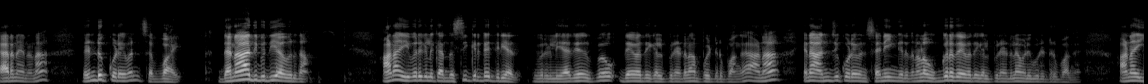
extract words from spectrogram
காரணம் என்னென்னா ரெண்டு குடைவன் செவ்வாய். தனாதிபதி அவர் தான் ஆனால் இவர்களுக்கு அந்த சீக்கிரட்டே தெரியாது. இவர்கள் எதையோ தேவதைகள் பின்னாடிலாம் போயிட்டு இருப்பாங்க ஆனால் ஏன்னா அஞ்சு குடைவன் சனிங்கிறதுனால உக்ர தேவதைகள் பின்னாடிலாம் வழிபட்டு இருப்பாங்க ஆனால்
